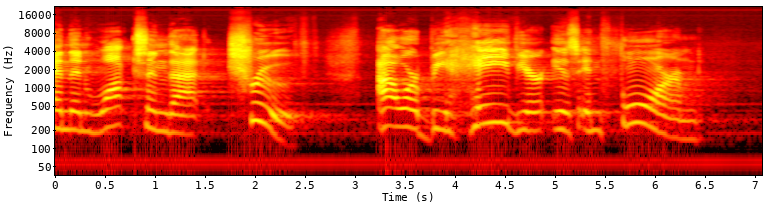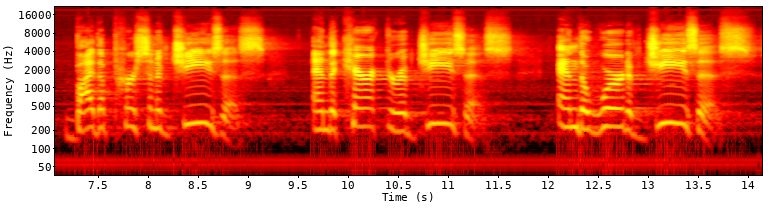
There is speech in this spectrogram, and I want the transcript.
and then walks in that truth, our behavior is informed by the person of Jesus and the character of Jesus and the word of Jesus.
